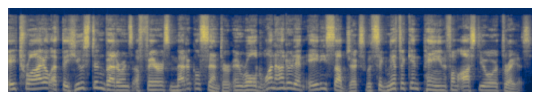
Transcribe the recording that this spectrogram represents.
a trial at the Houston Veterans Affairs Medical Center enrolled 180 subjects with significant pain from osteoarthritis.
